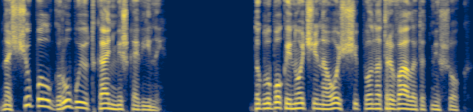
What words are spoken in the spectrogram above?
нащупал грубую ткань мешковины. До глубокой ночи на ощупь он отрывал этот мешок.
